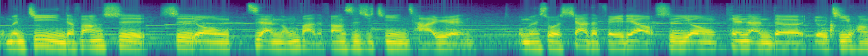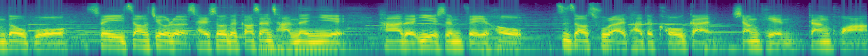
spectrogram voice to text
我们经营的方式是用自然农法的方式去经营茶园。我们所下的肥料是用天然的有机黄豆粕，所以造就了采收的高山茶嫩叶，它的叶身肥厚，制造出来它的口感香甜甘滑。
